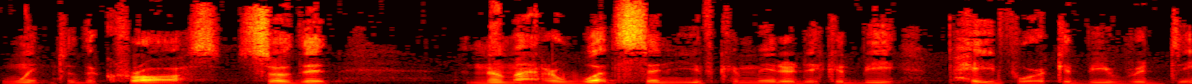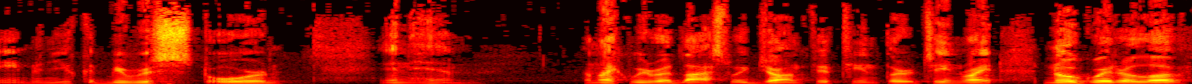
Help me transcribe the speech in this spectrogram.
went to the cross so that no matter what sin you've committed, it could be paid for, it could be redeemed, and you could be restored in Him. And like we read last week, John 15, 13, right? No greater love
